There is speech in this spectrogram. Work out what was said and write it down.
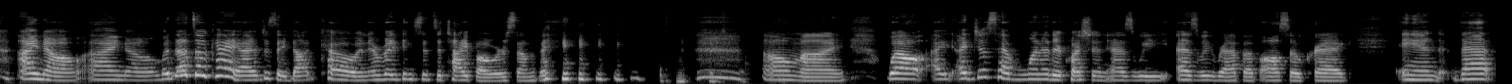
I know, I know. But that's okay. I have to say dot co and everybody thinks it's a typo or something. oh my. Well, I, I just have one other question as we as we wrap up also, Craig. And that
